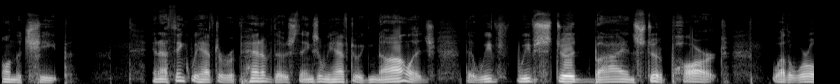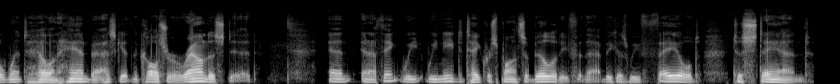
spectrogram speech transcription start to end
on the cheap. And I think we have to repent of those things and we have to acknowledge that we've we've stood by and stood apart while the world went to hell in a handbasket and the culture around us did. And, and I think we, we need to take responsibility for that because we failed to stand.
